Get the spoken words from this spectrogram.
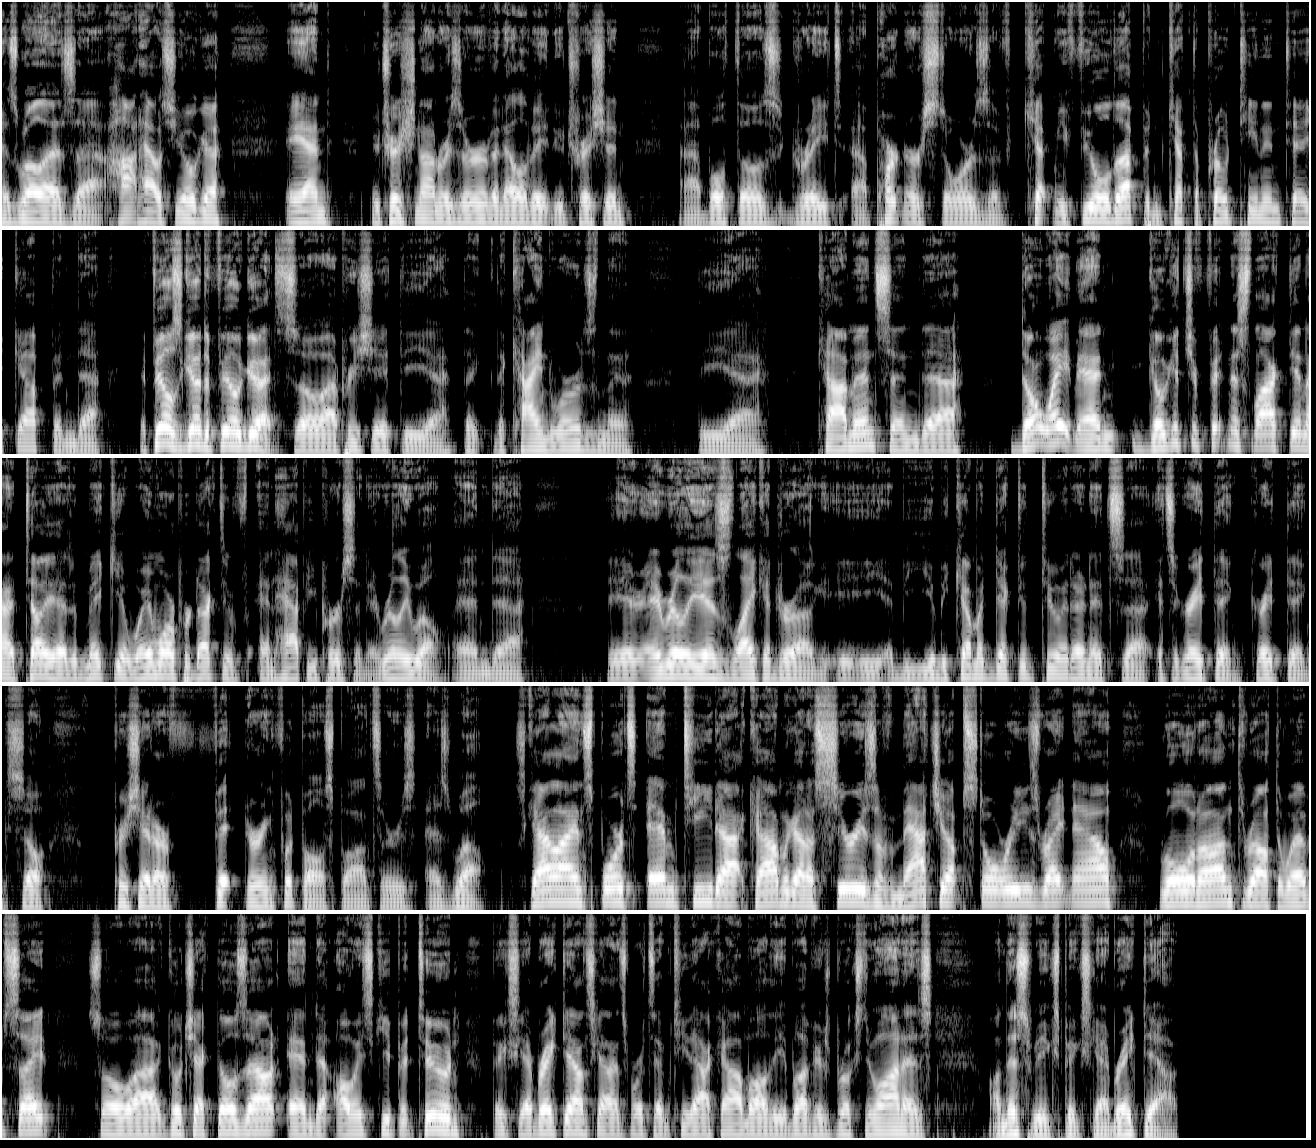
as well as Hot House Yoga and Nutrition on Reserve and Elevate Nutrition. Uh, both those great uh, partner stores have kept me fueled up and kept the protein intake up, and uh, it feels good to feel good. So I appreciate the uh, the, the, kind words and the the uh, comments. And uh, don't wait, man. Go get your fitness locked in. I tell you, it'll make you a way more productive and happy person. It really will. And it, it really is like a drug. You become addicted to it, and it's it's a great thing. Great thing. So appreciate our fit during football sponsors as well. SkylineSportsMT.com. We got a series of matchup stories right now rolling on throughout the website. So uh, go check those out and uh, always keep it tuned. Big Sky Breakdown, SkylineSportsMT.com, all the above. Here's Brooks Nuanez on this week's Big Sky Breakdown.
